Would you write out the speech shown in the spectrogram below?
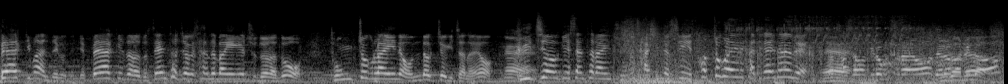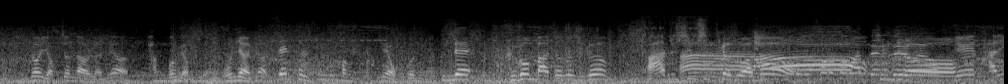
빼앗기면 안 되거든요. 빼앗기더라도 센터 지역을 상대방에게 주더라도 동쪽 라인의 언덕 지역 있잖아요. 네. 그 지역에 센터 라인 주고 자신 역시 서쪽 라인을 가져가야 되는데 자, 네. 다시 한번 밀어붙이나요? 내려갑니다. 이거 역전 나오려면 방법이 없어요. 뭐냐면 센터를 뚫는 방법밖에 없거든요. 근데 그것마저도 지금 아주 심시티가 좋아서 아, 서로 서로 안. 힘들어요. 예, 다리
